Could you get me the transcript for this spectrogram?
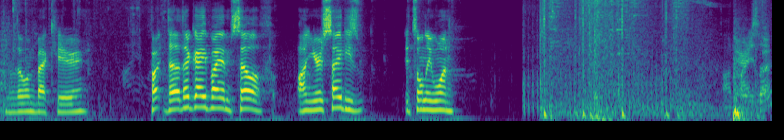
Another one back here. The other guy by himself. On your side, he's. It's only one. On my side.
